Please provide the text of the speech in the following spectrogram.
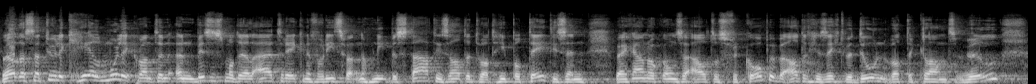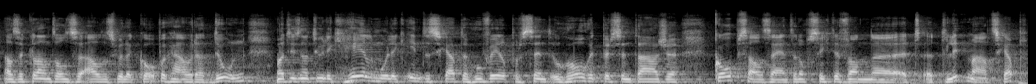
Wel, dat is natuurlijk heel moeilijk, want een, een businessmodel uitrekenen voor iets wat nog niet bestaat is altijd wat hypothetisch. En wij gaan ook onze auto's verkopen. We hebben altijd gezegd, we doen wat de klant wil. Als de klant onze auto's wil kopen, gaan we dat doen. Maar het is natuurlijk heel moeilijk in te schatten hoeveel procent, hoe hoog het percentage koop zal zijn ten opzichte van uh, het, het, lidmaatschap.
